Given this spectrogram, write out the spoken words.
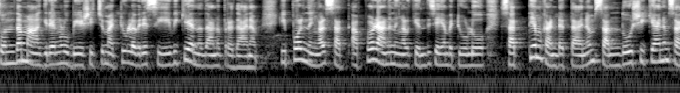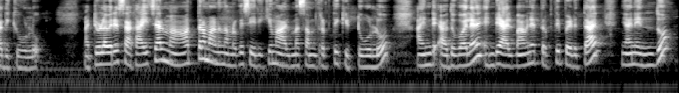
സ്വന്തം ആഗ്രഹങ്ങൾ ഉപേക്ഷിച്ച് മറ്റുള്ളവരെ സേവിക്കുക എന്നതാണ് പ്രധാനം. ഇപ്പോൾ നിങ്ങൾ സത് അപ്പോഴാണ് നിങ്ങൾക്ക് എന്ത് ചെയ്യാൻ പറ്റുള്ളൂ? സത്യം കണ്ടെത്താനും സന്തോഷിക്കാനും സാധിക്കുകയുള്ളൂ. മറ്റുള്ളവരെ സഹായിച്ചാൽ മാത്രമാണ് നമ്മൾക്ക് ശരിക്കും ആത്മസംതൃപ്തി കിട്ടുകയുള്ളൂ. അതിന്റെ അതുപോലെ എന്റെ ആത്മാവിനെ തൃപ്തിപ്പെടുത്താൻ ഞാൻ എന്തും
